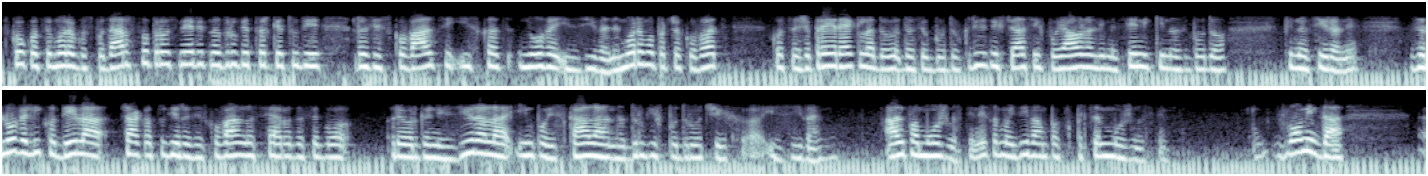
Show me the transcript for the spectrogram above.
tako kot se mora gospodarstvo preusmeriti na druge trge, tudi raziskovalci iskati nove izzive. Ne moremo pričakovati, kot sem že prej rekla, da, da se bodo v kriznih časih pojavljali meceni, ki nas bodo financirali. Zelo veliko dela čaka tudi raziskovalno sfero, da se bo reorganizirala in poiskala na drugih področjih uh, izzive ali pa možnosti, ne samo izzive, ampak predvsem možnosti. Dvomim, da uh,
